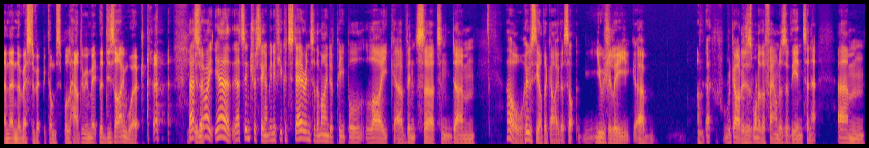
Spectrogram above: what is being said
and then the rest of it becomes well, how do we make the design work? that's you know? right. Yeah, that's interesting. I mean, if you could stare into the mind of people like uh, Vint Cerf and um, oh, who's the other guy that's usually um, uh, regarded as one of the founders of the internet. Um,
